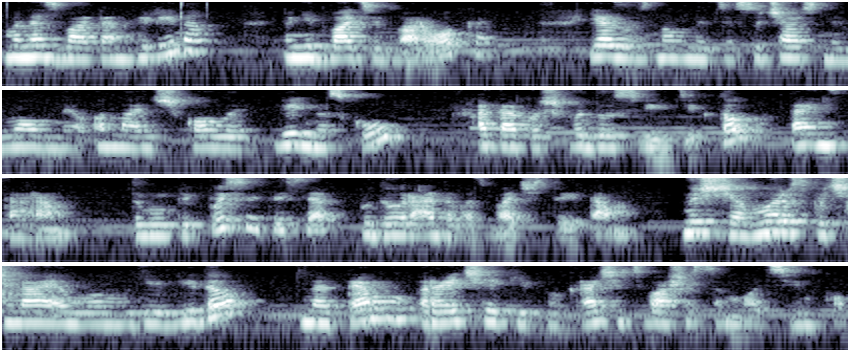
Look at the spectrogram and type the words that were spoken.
Мене звати Ангеліна, мені 22 роки. Я засновниця сучасної мовної онлайн-школи Вільно School, а також веду свій TikTok та Instagram. Тому підписуйтеся, буду рада вас бачити і там. Ну що, ми розпочинаємо моє відео на тему речі, які покращать вашу самооцінку.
